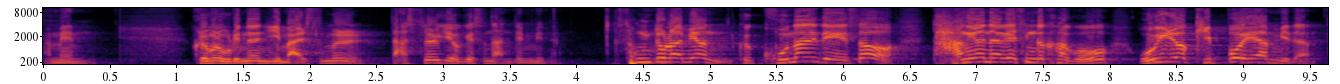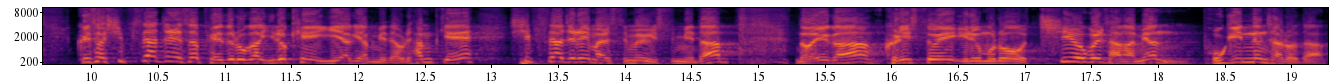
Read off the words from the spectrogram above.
아멘. 그러면 우리는 이 말씀을 낯설게 여겨서는 안 됩니다. 성도라면 그 고난에 대해서 당연하게 생각하고 오히려 기뻐해야 합니다. 그래서 14절에서 베드로가 이렇게 이야기합니다. 우리 함께 14절의 말씀을 읽습니다. 너희가 그리스도의 이름으로 치욕을 당하면 복 있는 자로다.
